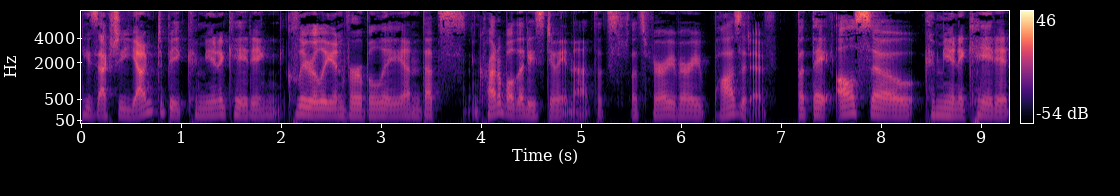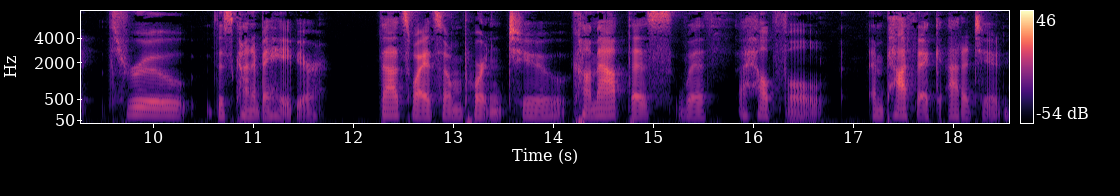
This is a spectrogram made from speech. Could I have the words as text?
He's actually young to be communicating clearly and verbally, and that's incredible that he's doing that. That's that's very very positive. But they also communicate it through this kind of behavior. That's why it's so important to come at this with a helpful, empathic attitude.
